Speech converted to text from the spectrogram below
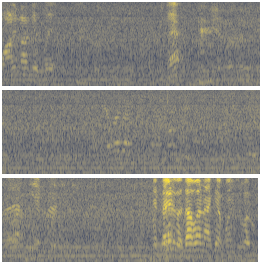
પાણી માગે છે હે ત્રણ વધાવા નાખ્યા પંચ વાળું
